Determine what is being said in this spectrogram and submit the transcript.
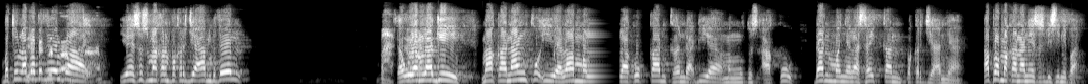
Betul apa betul, Pak? kan? Yesus makan pekerjaan, betul? Saya ulang lagi, makananku ialah melakukan kehendak Dia mengutus aku dan menyelesaikan pekerjaannya. Apa makanan Yesus di sini, Pak?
